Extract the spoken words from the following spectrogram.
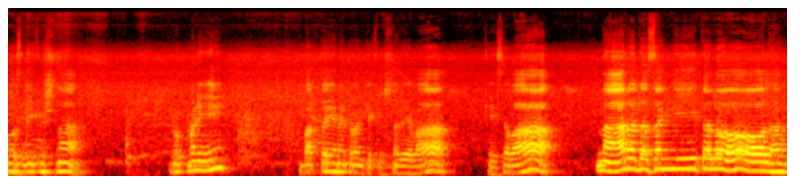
ఓ శ్రీకృష్ణ రుక్మిణి భర్త అయినటువంటి కృష్ణదేవా. కేశవా నారద సంగీతలోల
